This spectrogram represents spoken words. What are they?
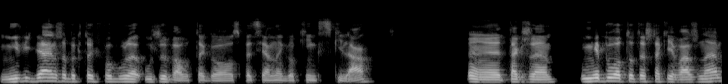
nie widziałem, żeby ktoś w ogóle używał tego specjalnego King Skilla. Także nie było to też takie ważne.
